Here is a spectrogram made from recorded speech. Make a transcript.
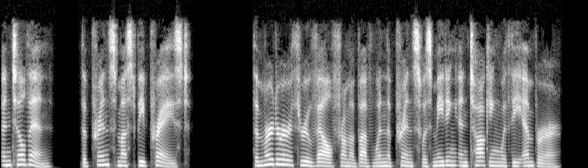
Until then, the prince must be praised. The murderer threw Vel from above when the prince was meeting and talking with the emperor.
